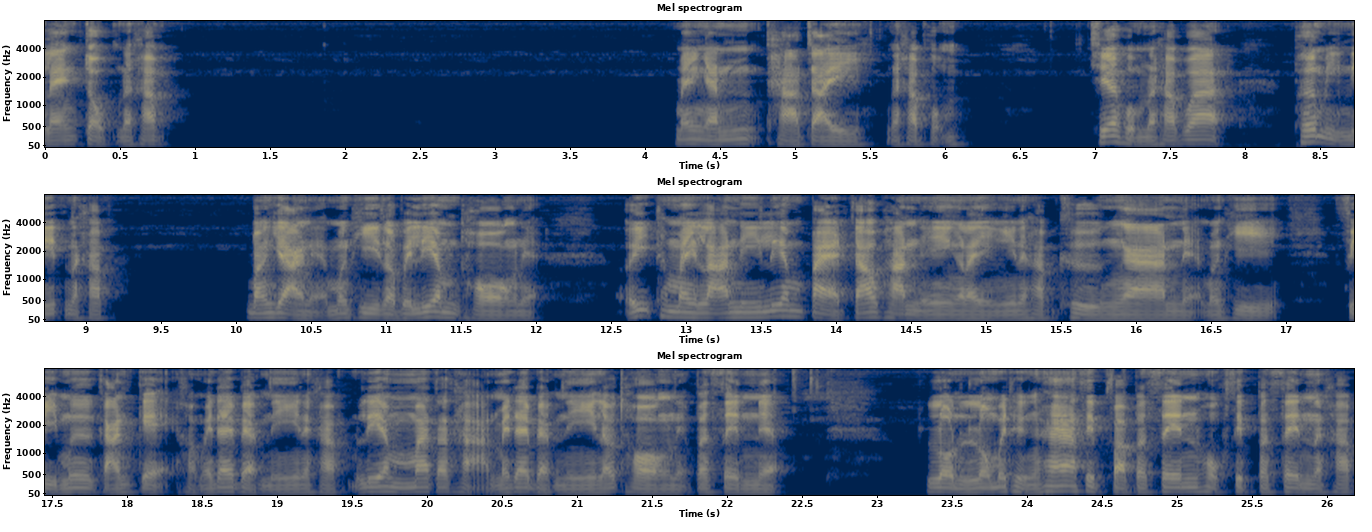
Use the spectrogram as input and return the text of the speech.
แรงจบนะครับ ไม่งั้นขาใจนะครับผม เชื่อผมนะครับว่าเพิ่มอีกนิดนะครับ บางอย่างเนี่ยบางทีเราไปเลี่ยมทองเนี่ย เอ้ยทำไมร้านนี้เลี่ยมแปดเก้าพันเองอะไรอย่างนี้นะครับ คืองานเนี่ยบางทีฝีมือการแกะเขาไม่ได้แบบนี้นะครับ เลี่ยมมาตรฐานไม่ได้แบบนี้ แล้วทองเนี่ยเปอร์เซ็นต์เนี่ยหล่นลงไปถึงห้าสิบฝ่าเปอร์เซ็นต์หกสิบเปอร์เซ็นต์นะครับ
